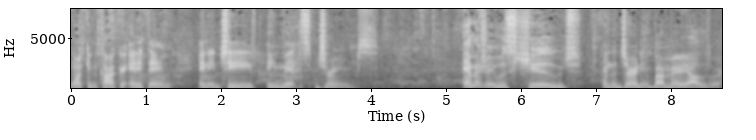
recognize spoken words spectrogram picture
one can conquer anything and achieve immense dreams. Imagery was huge in The Journey by Mary Oliver.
